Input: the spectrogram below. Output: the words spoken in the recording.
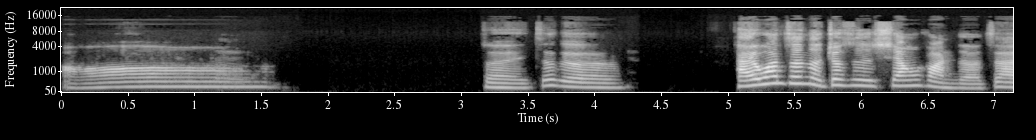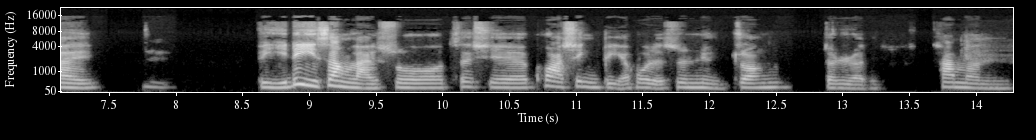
哦，对，这个台湾真的就是相反的，在うん。比例上来说，这些跨性别或者是女装的人，他们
